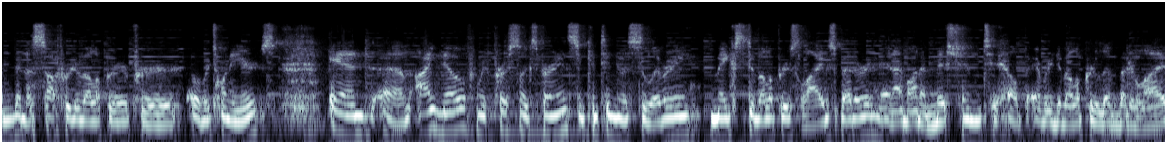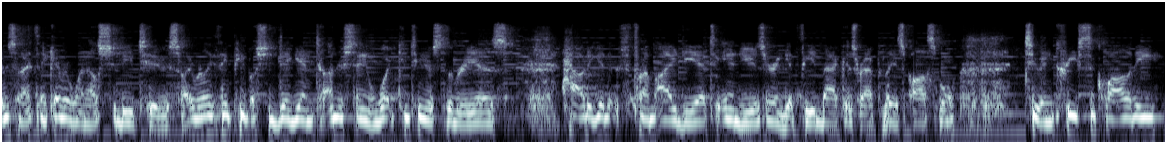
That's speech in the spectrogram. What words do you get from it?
have been a software developer for over 20 years. And um, I know from personal experience that continuous delivery makes developers' lives better. And I'm on a mission to help every developer live better lives. And I think everyone else should be too. So I really think people should dig into understanding what continuous delivery is, how to get it from idea to end user and get feedback as rapidly as possible to increase the quality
